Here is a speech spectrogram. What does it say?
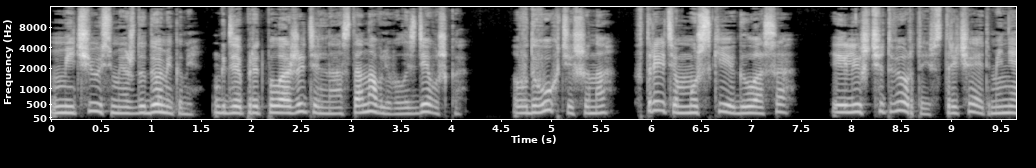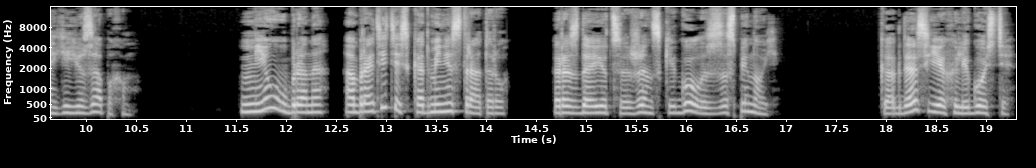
Мечусь между домиками, где предположительно останавливалась девушка. В двух тишина, в третьем мужские голоса, и лишь четвертый встречает меня ее запахом. «Не убрано. Обратитесь к администратору», — раздается женский голос за спиной. «Когда съехали гости?»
